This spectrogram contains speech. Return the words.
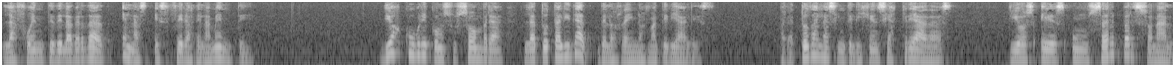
la fuente de la verdad en las esferas de la mente. Dios cubre con su sombra la totalidad de los reinos materiales. Para todas las inteligencias creadas, Dios es un ser personal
